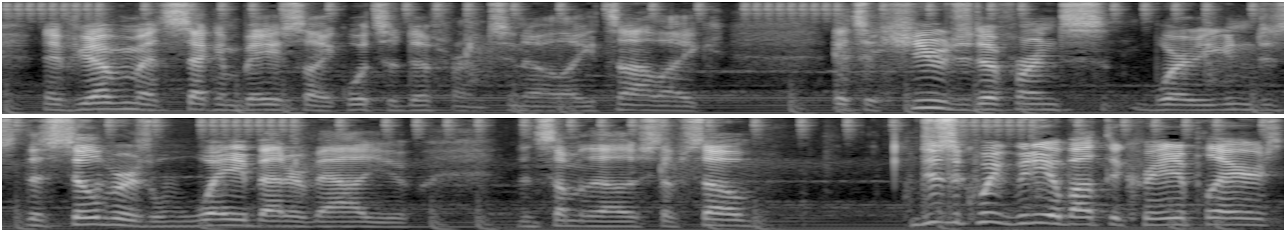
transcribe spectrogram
And if you have them at second base, like what's the difference? You know, like it's not like it's a huge difference where you can just the silver is way better value than some of the other stuff. So, just a quick video about the creative players.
